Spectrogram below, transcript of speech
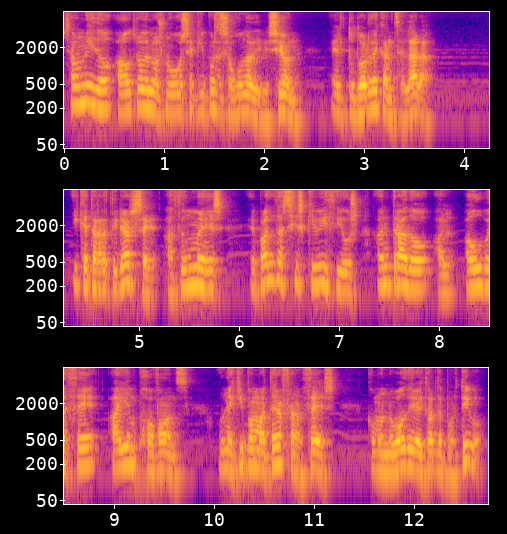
se ha unido a otro de los nuevos equipos de segunda división, el Tudor de Cancelara, y que tras retirarse hace un mes, Evalda Siskivicius ha entrado al AVC IM Provence, un equipo amateur francés, como nuevo director deportivo.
